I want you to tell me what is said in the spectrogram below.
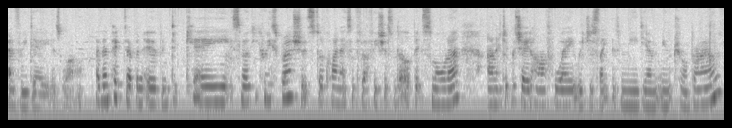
every day as well. I then picked up an Urban Decay Smoky Crease brush, so it's still quite nice and fluffy, it's just a little bit smaller. And I took the shade Halfway, which is like this medium neutral brown.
